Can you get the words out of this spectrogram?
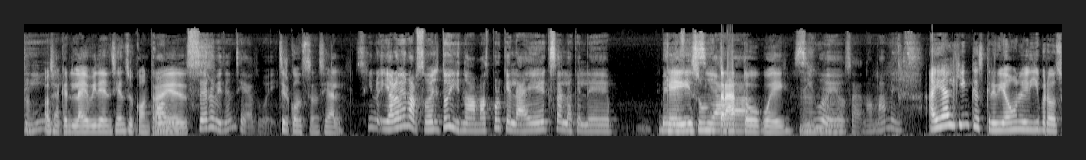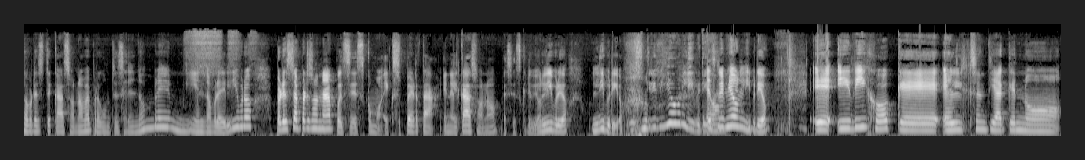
¿no? Sí. O sea, que la evidencia en su contra con es cero evidencias, güey. circunstancial. Sí, no, y ya lo habían absuelto y nada más porque la ex a la que le Que hizo un trato, güey. Sí, güey, o sea, no mames. Hay alguien que escribió un libro sobre este caso, no me preguntes el nombre ni el nombre del libro, pero esta persona pues es como experta en el caso, ¿no? Pues escribió un libro, un libro. Escribió un libro. Escribió un libro eh, y dijo que él sentía que no,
